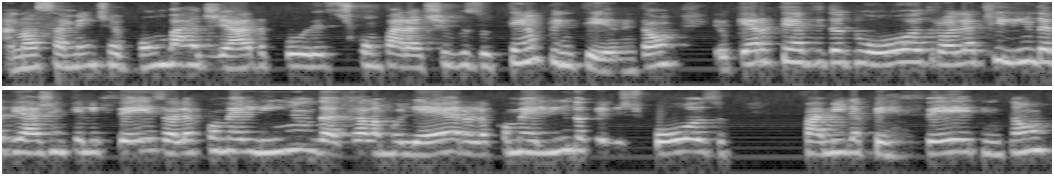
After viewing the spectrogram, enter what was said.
A nossa mente é bombardeada por esses comparativos o tempo inteiro. Então, eu quero ter a vida do outro. Olha que linda a viagem que ele fez. Olha como é linda aquela mulher. Olha como é lindo aquele esposo família perfeita. Então,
